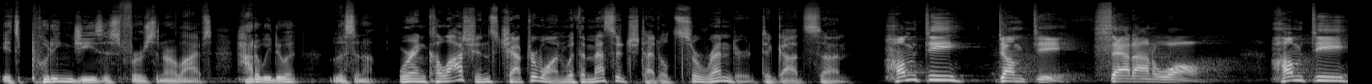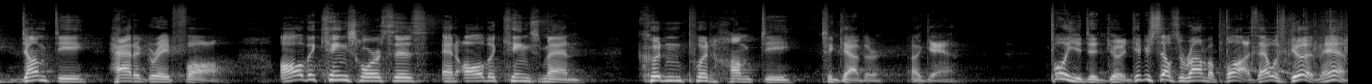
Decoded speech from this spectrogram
It's putting Jesus first in our lives. How do we do it? Listen up. We're in Colossians chapter 1 with a message titled Surrendered to God's Son. Humpty Dumpty sat on a wall. Humpty Dumpty had a great fall. All the king's horses and all the king's men couldn't put Humpty together again. Boy, you did good. Give yourselves a round of applause. That was good, man.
